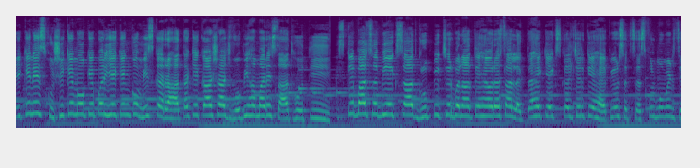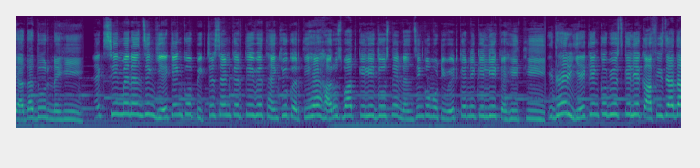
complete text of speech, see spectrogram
लेकिन इस खुशी के मौके पर ये किंग को मिस कर रहा था कि काश आज वो भी हमारे साथ होती। इसके बाद सभी एक साथ ग्रुप पिक्चर बनाते हैं और ऐसा लगता है कि एक्स कल्चर के हैप्पी और सक्सेसफुल मोमेंट ज़्यादा दूर नहीं। नेक्स्ट सीन में नंजिंग ये किंग को पिक्चर सेंड करते हुए थैंक यू करती है हर उस बात के लिए जो उसने नंजिंग को मोटिवेट करने के लिए कही थी। इधर ये किंग को भी उसके लिए काफ़ी ज़्यादा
